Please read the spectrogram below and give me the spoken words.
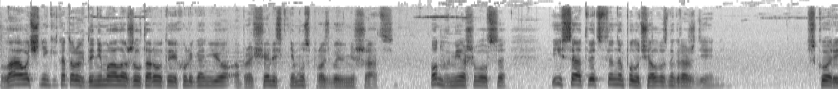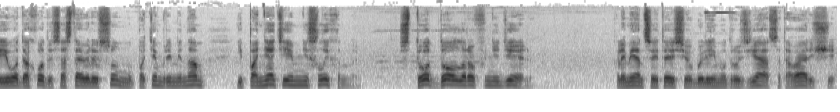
Лавочники, которых донимало желторотое хулиганье, обращались к нему с просьбой вмешаться. Он вмешивался и, соответственно, получал вознаграждение. Вскоре его доходы составили сумму по тем временам и понятиям неслыханную – 100 долларов в неделю. Клеменция и Тессио были ему друзья, сотоварищи,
